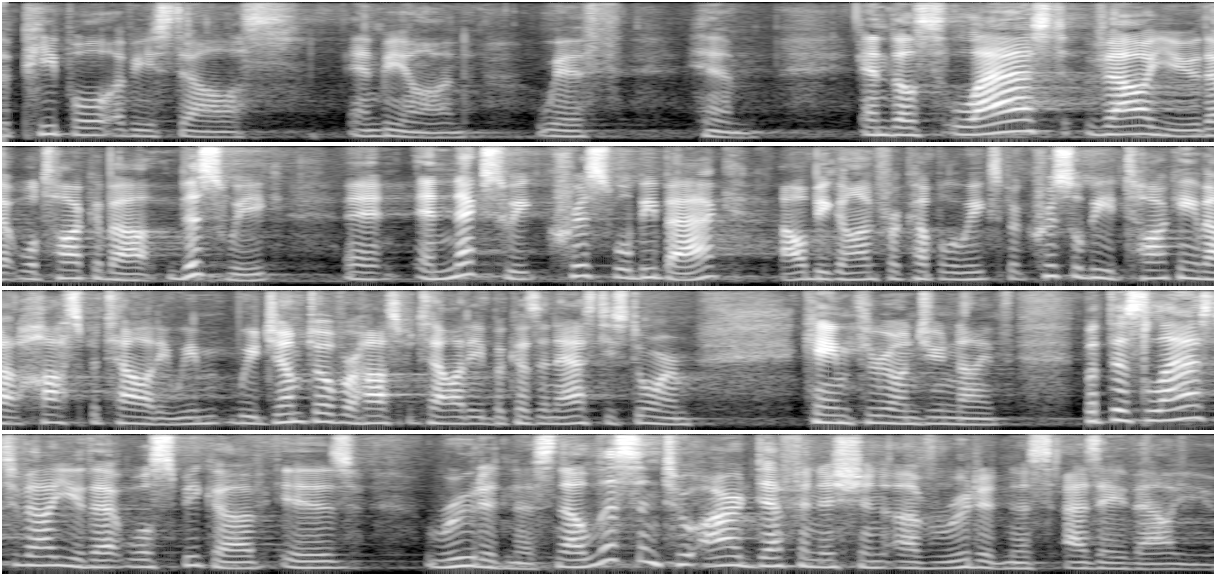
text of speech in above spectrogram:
the people of East Dallas and beyond with Him. And this last value that we'll talk about this week, and, and, next week, Chris will be back. I'll be gone for a couple of weeks, but Chris will be talking about hospitality. We, we jumped over hospitality because a nasty storm came through on June 9th. But this last value that we'll speak of is rootedness. Now, listen to our definition of rootedness as a value.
